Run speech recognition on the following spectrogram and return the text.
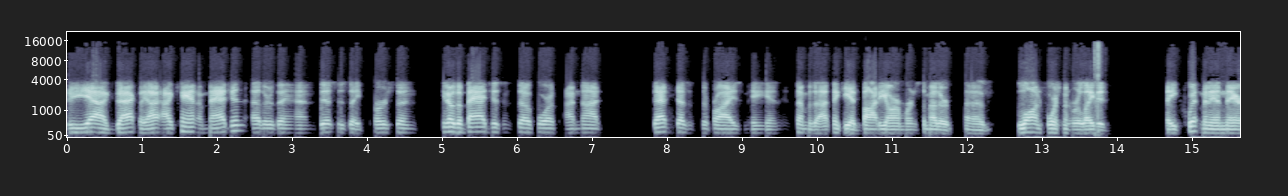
Yeah, exactly. I, I can't imagine other than this is a person, you know, the badges and so forth. I'm not, that doesn't surprise me. And some of the, I think he had body armor and some other uh, law enforcement related equipment in there.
